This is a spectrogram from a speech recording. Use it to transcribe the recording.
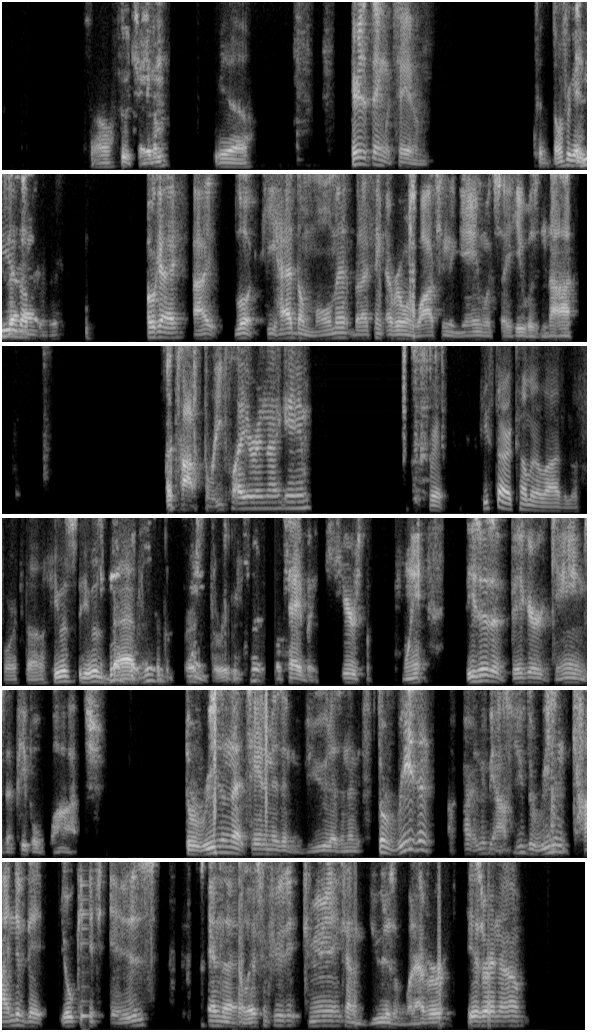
So Who Tatum? yeah, Here's the thing with Tatum. because don't forget he is up there. Okay, I look, he had the moment, but I think everyone watching the game would say he was not a top three player in that game. for he started coming alive in the fourth though. He was he was bad for the first three. Okay, but here's the point. These are the bigger games that people watch. The reason that Tatum isn't viewed as an the reason all right, let me be honest with you, the reason kind of that Jokic is in the analytics community, community kind of viewed as whatever he is right now.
